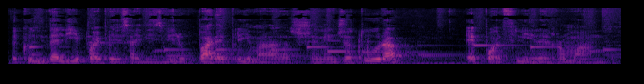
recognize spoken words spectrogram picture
E quindi da lì poi pensai di sviluppare prima la sceneggiatura e poi finire il romanzo.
